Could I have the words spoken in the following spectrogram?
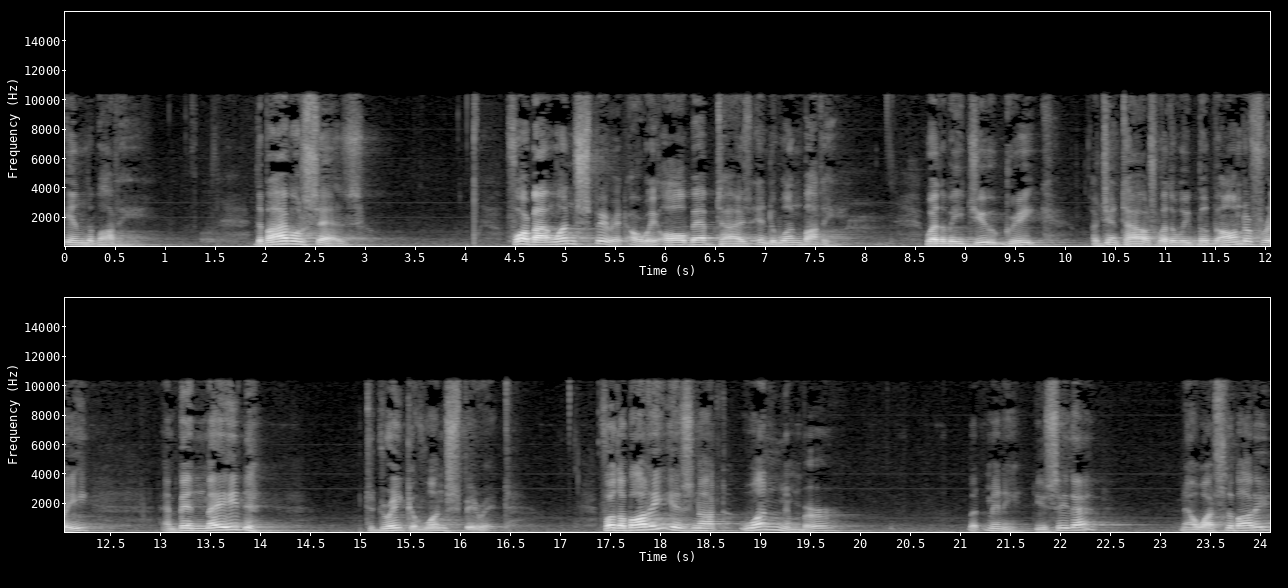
in the body. The Bible says, For by one Spirit are we all baptized into one body, whether we Jew, Greek, or Gentiles, whether we be bond or free, and been made to drink of one Spirit. For the body is not one member, but many. Do you see that? Now, what's the body?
